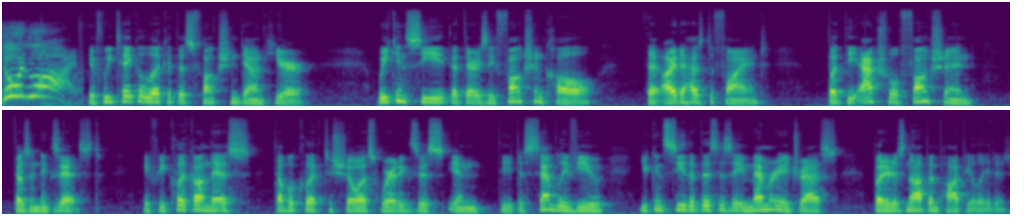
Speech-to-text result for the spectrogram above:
Do it live! If we take a look at this function down here, we can see that there is a function call that IDA has defined, but the actual function doesn't exist. If we click on this, double click to show us where it exists in the disassembly view, you can see that this is a memory address, but it has not been populated.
